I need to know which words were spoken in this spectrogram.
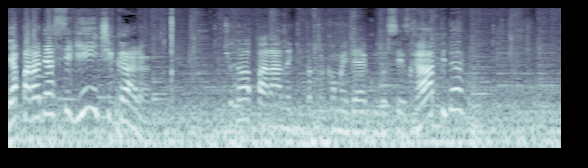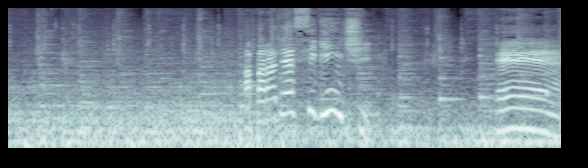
E a parada é a seguinte, cara. Deixa eu dar uma parada aqui pra trocar uma ideia com vocês rápida. A parada é a seguinte. É...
